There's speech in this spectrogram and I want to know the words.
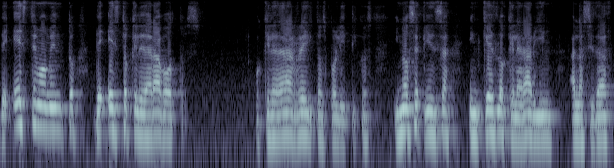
de este momento, de esto que le dará votos o que le dará réditos políticos y no se piensa en qué es lo que le hará bien a la ciudad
